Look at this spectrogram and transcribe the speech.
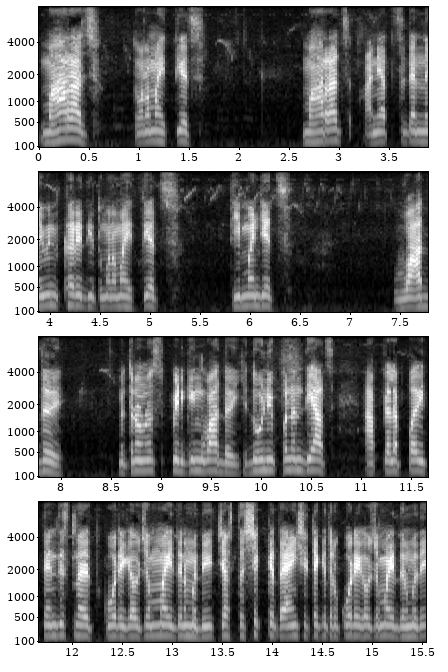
महाराज तुम्हाला माहिती आहेच. महाराज आणि आता सध्या नवीन खरेदी तुम्हाला माहिती आहेच. ती म्हणजेच वादळ. मित्रांनो स्पीड किंग वादळ. ही दोन्ही पण नदी आज आपल्याला पैठण दिसणार आहेत कोरेगावच्या मैदानमध्ये. जास्त शक्यता ऐंशी टक्के तर कोरेगावच्या मैदानमध्ये.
